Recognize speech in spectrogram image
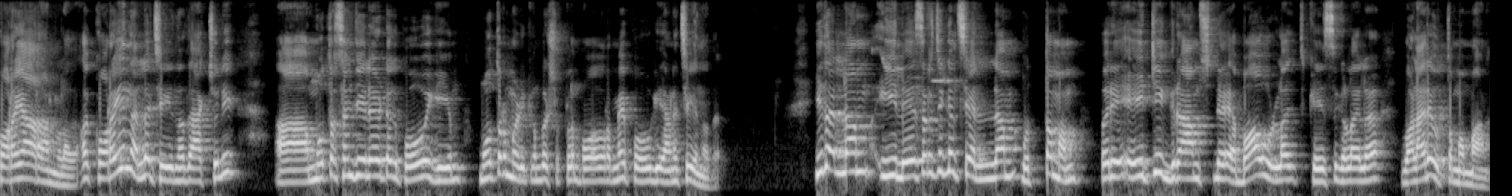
കുറയാറാണുള്ളത്. അത് കുറയുന്നല്ല ചെയ്യുന്നത്. ആക്ച്വലി മൂത്രസഞ്ചിയിലോട്ട് പോവുകയും മൂത്രമൊഴിക്കുമ്പോൾ ശുക്ലം പുറമേ പോവുകയാണ് ചെയ്യുന്നത്. ഇതെല്ലാം ഈ ലേസർ ചികിത്സയെല്ലാം ഉത്തമം. ഒരു എയ്റ്റി ഗ്രാംസിന്റെ എബോവ് ഉള്ള കേസുകളിൽ വളരെ ഉത്തമമാണ്.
